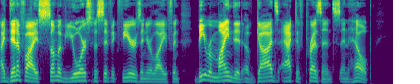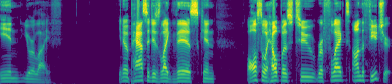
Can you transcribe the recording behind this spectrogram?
identify some of your specific fears in your life and be reminded of God's active presence and help in your life. You know, passages like this can also help us to reflect on the future.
